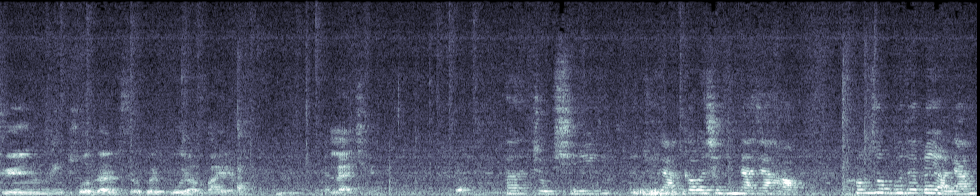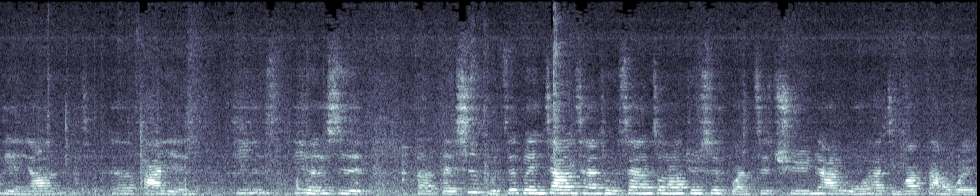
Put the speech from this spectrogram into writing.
军作战指挥部要发言吗？来，请。呃，主席、局长、各位先生，大家好。空作部这边有两点要呃发言，第一，第一个是。呃，北市府这边将蟾蜍山重要军事管制区纳入文化景观范围，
